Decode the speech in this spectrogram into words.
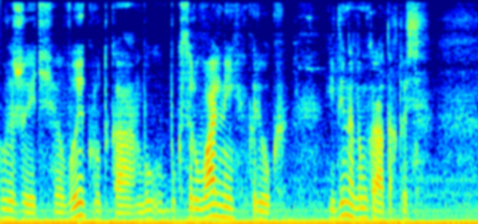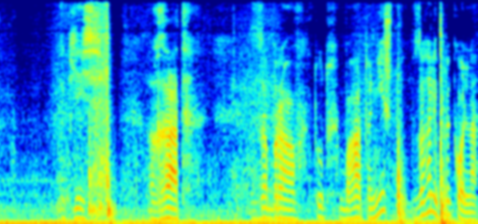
лежить, викрутка, буксирувальний крюк. Єдине домкрата хтось якийсь гад забрав. Тут багато ніж. Ну, взагалі прикольна.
